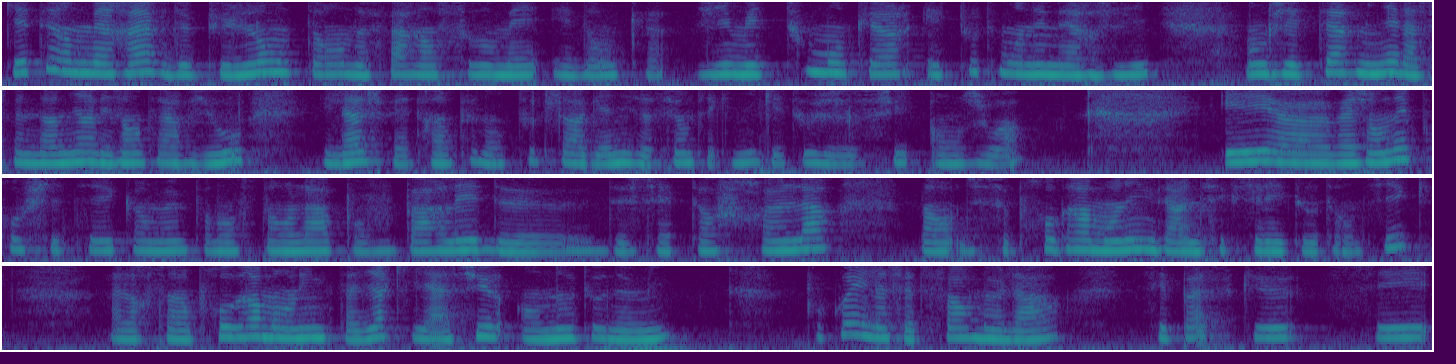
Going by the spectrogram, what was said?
qui était un de mes rêves depuis longtemps de faire un sommet et donc euh, j'y mets tout mon cœur et toute mon énergie. Donc j'ai terminé la semaine dernière les interviews et là je vais être un peu dans toute l'organisation technique et tout, je suis en joie. Et euh, bah, j'en ai profité quand même pendant ce temps-là pour vous parler de cette offre-là, de ce programme en ligne vers une sexualité authentique. Alors c'est un programme en ligne, c'est-à-dire qu'il est à suivre en autonomie. Pourquoi il a cette forme-là? C'est parce que c'est,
